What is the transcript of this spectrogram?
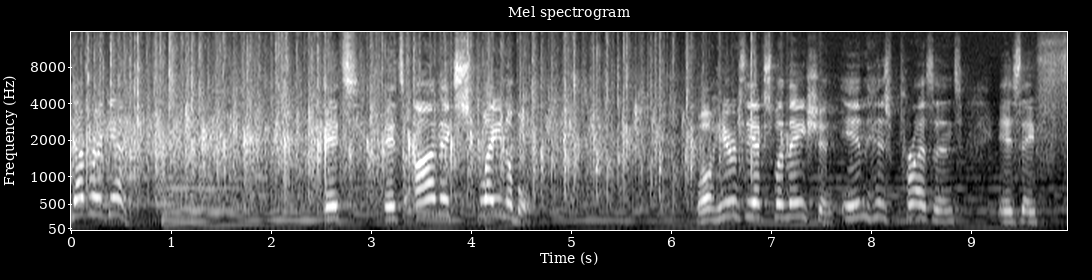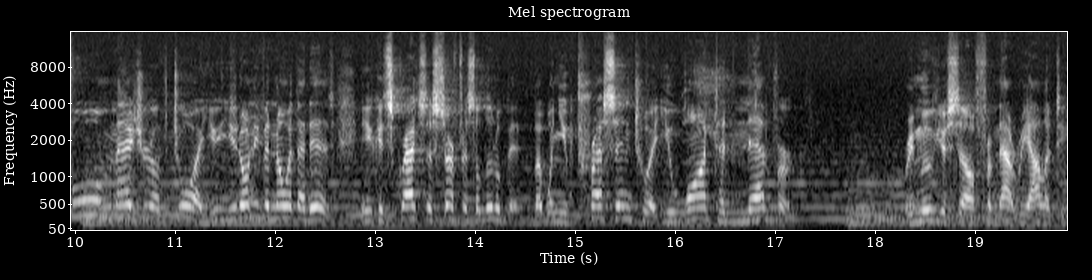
Never again. It's, it's unexplainable. Well, here's the explanation. In his presence is a full measure of joy. You, you don't even know what that is. You can scratch the surface a little bit, but when you press into it, you want to never remove yourself from that reality.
